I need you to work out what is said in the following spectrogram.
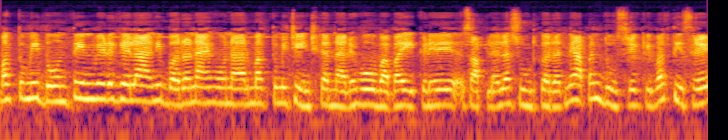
मग तुम्ही दोन तीन वेळ गेला आणि बरं नाही होणार मग तुम्ही चेंज करणार आहे. हो बाबा इकडे आपल्याला सूट करत नाही. आपण दुसरे किंवा तिसरे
